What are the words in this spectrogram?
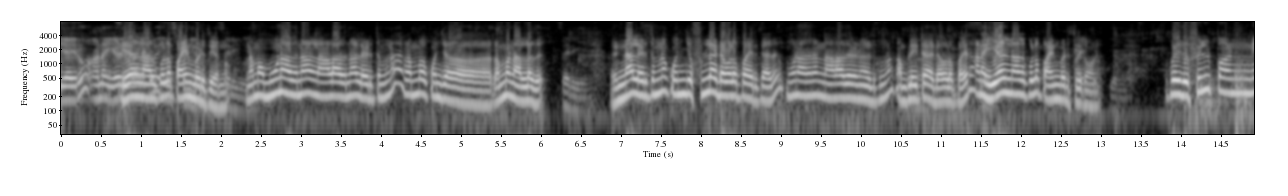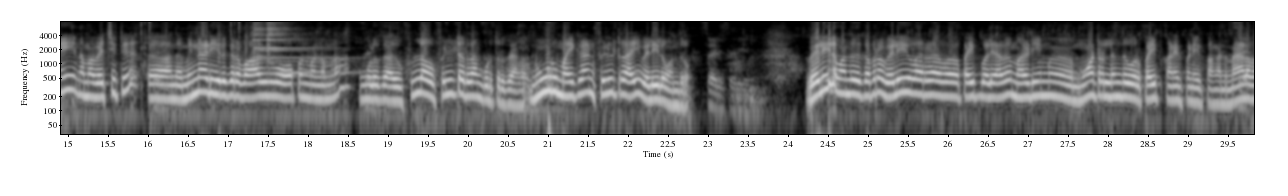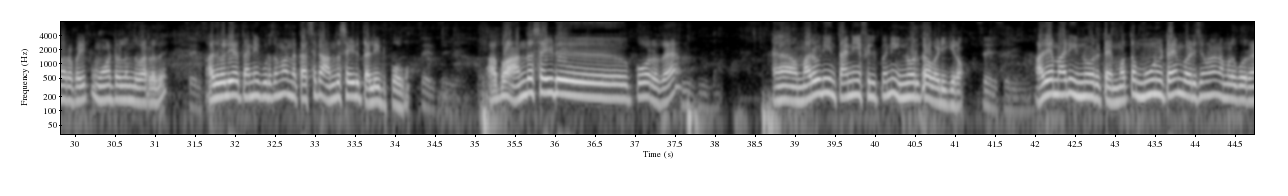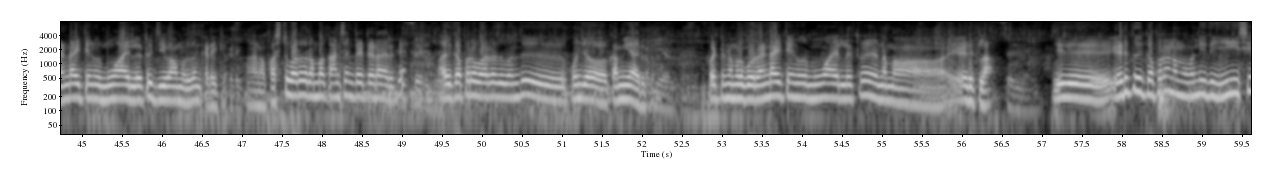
ஆயிரும். ஆனா ஏழு நாளைக்குள்ள பயன்படுத்திடணும். நம்ம மூணாவது நாள் நாலாவது நாள் எடுத்தோம்னா ரொம்ப கொஞ்சம் ரொம்ப நல்லது. சரி. ரெண்டு நாள் எடுத்தோம்னா கொஞ்சம் ஃபுல்லாக டெவலப் ஆகிருக்காது மூணாவது நாள் நாலாவது நாள் எடுத்தோம்னா கம்ப்ளீட்டாக டெவலப் ஆயிரும். ஆனால் ஏழு நாளுக்குள்ளே பயன்படுத்திடுவோம் இப்போ இது ஃபில் பண்ணி நம்ம வச்சுட்டு அந்த முன்னாடி இருக்கிற வால்வு ஓப்பன் பண்ணோம்னா உங்களுக்கு அது ஃபுல்லாக ஃபில்டர் தான் கொடுத்துருக்காங்க. நூறு மைக்ரான் ஃபில்டர் ஆகி வெளியில் வந்துடும் சரி சரி. வெளியில் வந்ததுக்கப்புறம் வெளியே வர்ற பைப் வழியாகவே மறுபடியும் மோட்டர்லேருந்து ஒரு பைப் கனெக்ட் பண்ணியிருப்பாங்க. அந்த மேலே வர பைப் மோட்டர்லேருந்து வர்றது. அது வழியாக தண்ணி கொடுத்தோம்னா அந்த கசட்டை அந்த சைடு தள்ளிட்டு போகும். அப்போ அந்த சைடு போகிறத மறுபடியும் தண்ணியை ஃபில் பண்ணி இன்னொருக்கா வடிக்கிறோம். அதே மாதிரி இன்னொரு டைம் மொத்தம் மூணு டைம் படித்தோம்னா நம்மளுக்கு ஒரு ரெண்டாயிரத்தி ஐநூறு மூவாயிரம் லிட்டர் ஜீவாமிர்தம் கிடைக்கும். ஆனால் ஃபஸ்ட்டு வர்றது ரொம்ப கான்சென்ட்ரேட்டடாக இருக்குது அதுக்கப்புறம் வர்றது வந்து கொஞ்சம் கம்மியாக இருக்குது இருக்கும் பட் நம்மளுக்கு ஒரு ரெண்டாயிரத்தி ஐநூறு மூவாயிரம் லிட்டர் நம்ம எடுக்கலாம். இது எடுத்ததுக்கப்புறம் நம்ம வந்து இது ஈஸியாக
